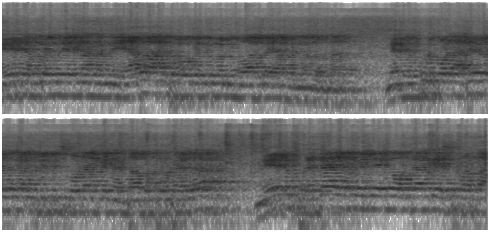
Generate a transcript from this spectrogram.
నేను ఎమ్మెల్యే అయినా నన్ను ఎలా అనుకోగలిగిన వాళ్ళు వాళ్ళ యాభై మంది ఉన్నారు నేను ఎప్పుడు కూడా అదే విధంగా పిలిపించుకోవడానికి నేను తాపత్రపేద నేను ప్రజా ఎమ్మెల్యేగా ఉండడానికి ఇష్టపడతా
